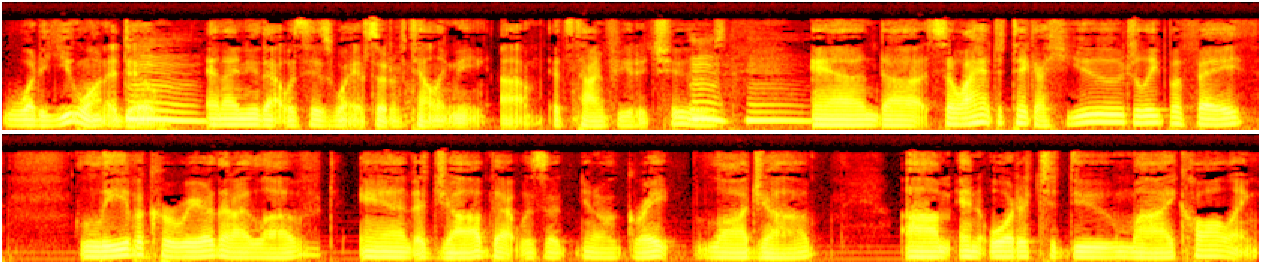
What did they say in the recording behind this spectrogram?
what do you want to do? And I knew that was his way of sort of telling me um, it's time for you to choose. And uh, so I had to take a huge leap of faith leave a career that I loved and a job that was a you know a great law job um, in order to do my calling.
